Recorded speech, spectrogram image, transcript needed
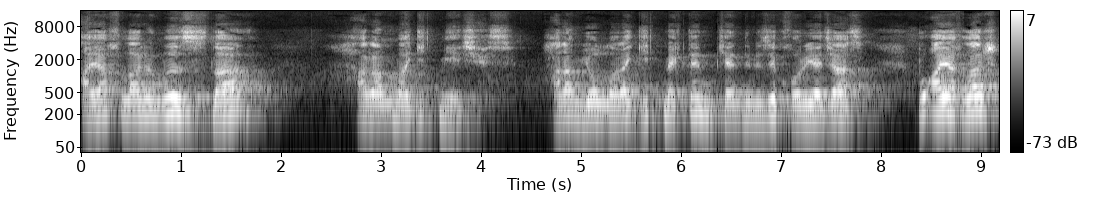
Ayaklarımızla harama gitmeyeceğiz. Haram yollara gitmekten kendimizi koruyacağız. Bu ayaklar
